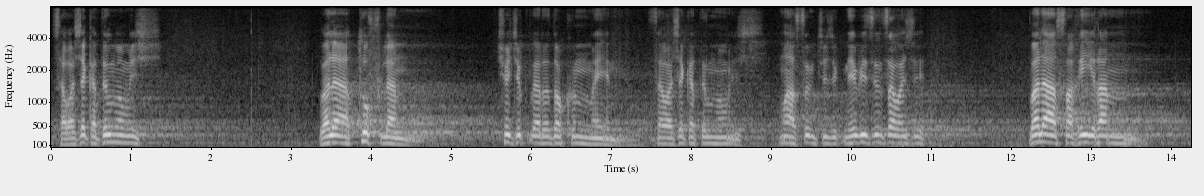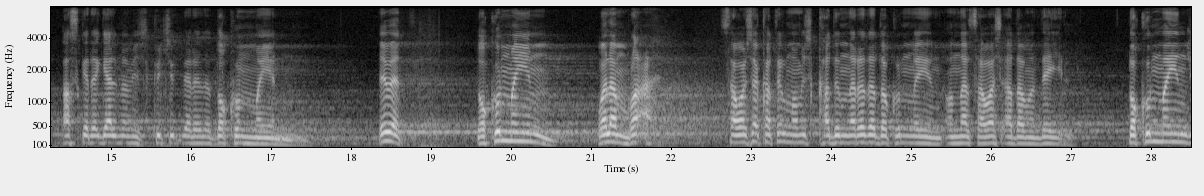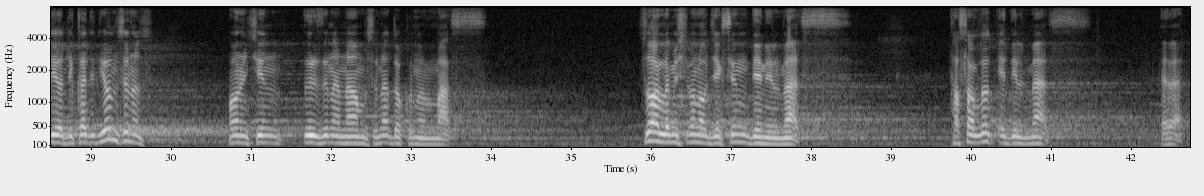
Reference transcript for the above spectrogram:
Savaşa katılmamış. Ve la tuflen. Çocuklara dokunmayın. Savaşa katılmamış. Masum çocuk ne bilsin savaşı. Ve la sahiran. Askere gelmemiş küçüklere de dokunmayın. Evet. Dokunmayın. Velem ra'ah. Savaşa katılmamış kadınlara da dokunmayın. Onlar savaş adamı değil. Dokunmayın diyor. Dikkat ediyor musunuz? Onun için ırzına namusuna dokunulmaz. Zorla Müslüman olacaksın denilmez. Tasallut edilmez. Evet.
